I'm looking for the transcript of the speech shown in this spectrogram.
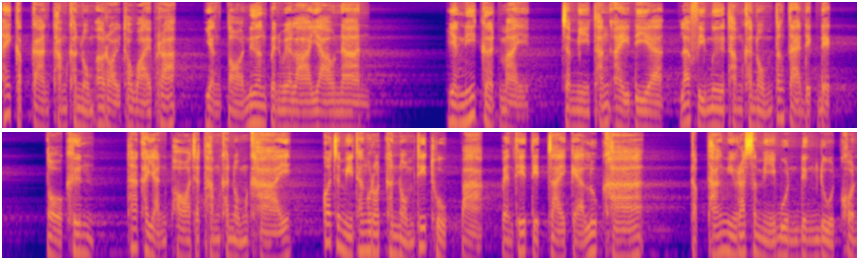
ให้กับการทำขนมอร่อยถวายพระ อย่างต่อเนื่องเป็นเวลายาวนาน อย่างนี้เกิดใหม่ จะมีทั้งไอเดียและฝีมือทำขนมตั้งแต่เด็กๆ โตขึ้น ถ้าขยันพอจะทำขนมขาย ก็จะมีทั้งรสขนมที่ถูกปากเป็นที่ติดใจแก่ลูกค้า กับทั้งมีรัศมีบุญดึงดูดคน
